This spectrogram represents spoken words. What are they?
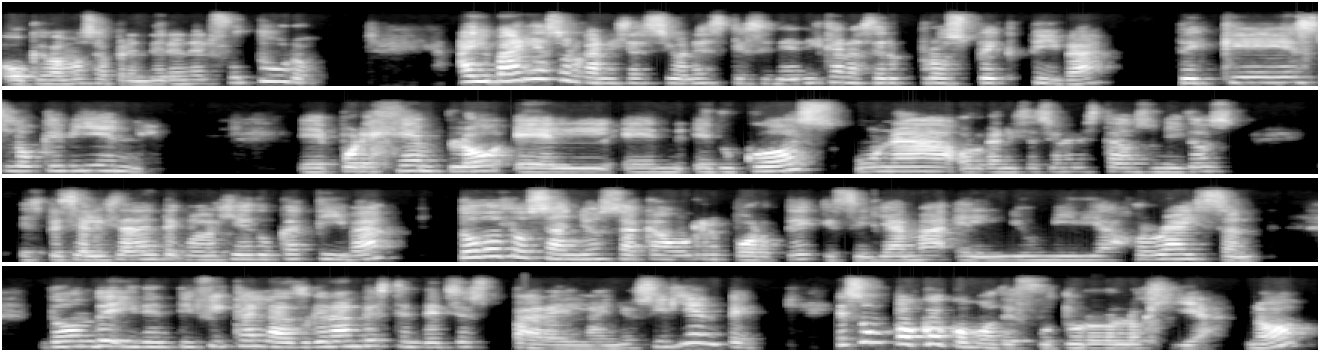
o que vamos a aprender en el futuro hay varias organizaciones que se dedican a hacer prospectiva de qué es lo que viene. Eh, por ejemplo, el, en Educos, una organización en Estados Unidos especializada en tecnología educativa, todos los años saca un reporte que se llama el New Media Horizon, donde identifica las grandes tendencias para el año siguiente. Es un poco como de futurología, ¿no?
